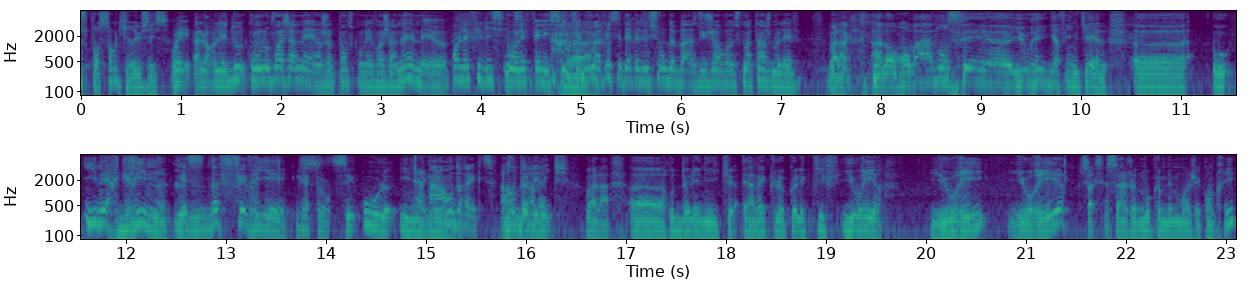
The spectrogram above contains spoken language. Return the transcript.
12% qui réussissent. Oui, alors les deux, qu'on ne voit jamais, hein, je pense qu'on les voit jamais, mais euh, On les félicite. on les félicite. Voilà. À mon avis, c'est des résolutions de base, du genre euh, ce matin, je me lève. Voilà. Alors, on va annoncer euh, Yuri Garfinkiel euh, au Inner Green Yes. le 9 février. Exactement. C'est où le Inner Green? À Anderlecht, À route de. Voilà, euh, route de Lénique, et avec le collectif Yourir. Yuri, Yourir, C'est un jeu de mots que même moi j'ai compris.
